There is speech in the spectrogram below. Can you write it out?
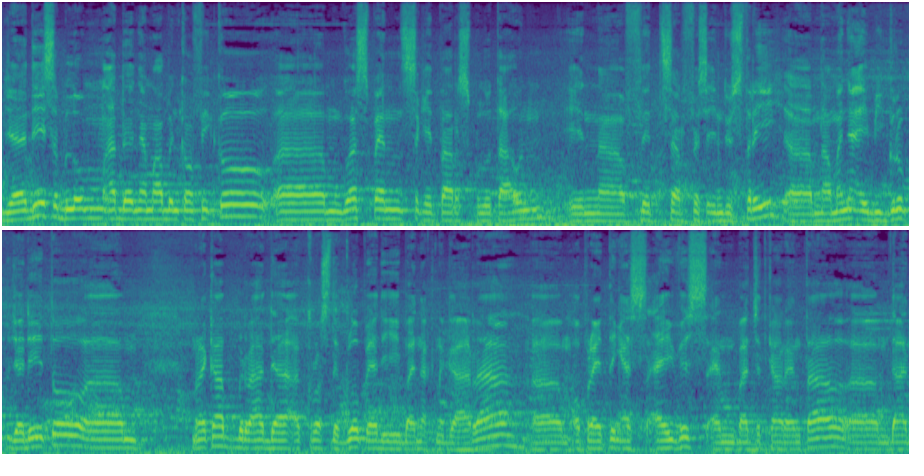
Jadi sebelum adanya Melbourne Coffee Co, um, gue spend sekitar 10 tahun in uh, fleet service industry, um, namanya AB Group. Jadi itu um, mereka berada across the globe ya di banyak negara, um, operating as Avis and budget car rental. um, dan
